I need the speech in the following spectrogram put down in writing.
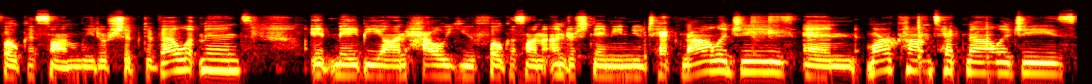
focus on leadership development, it may be on how you focus on understanding new technologies and Marcom technologies.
